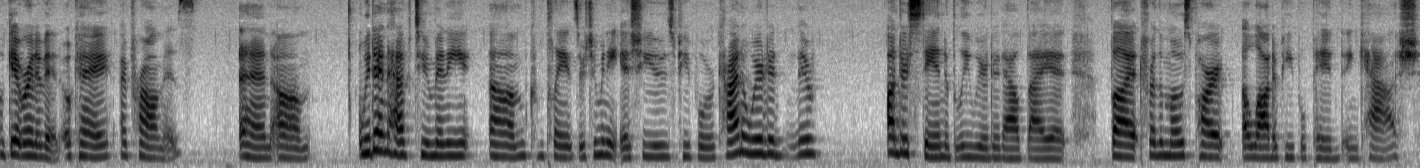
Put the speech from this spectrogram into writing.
I'll get rid of it, okay? I promise. And um, we didn't have too many um, complaints or too many issues. People were kind of weirded. They were understandably weirded out by it. But for the most part, a lot of people paid in cash.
